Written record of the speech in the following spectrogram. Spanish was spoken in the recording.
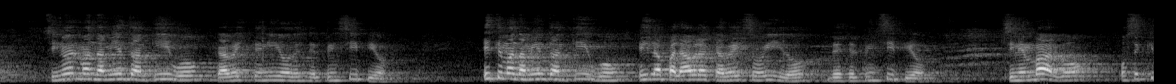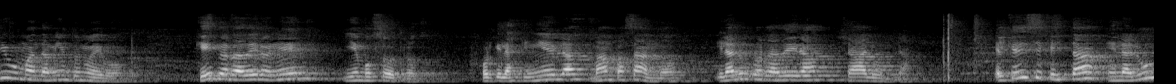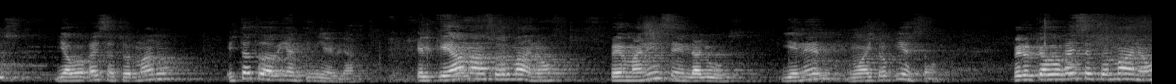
sino el mandamiento antiguo que habéis tenido desde el principio. Este mandamiento antiguo es la palabra que habéis oído desde el principio. Sin embargo, os escribo un mandamiento nuevo, que es verdadero en él y en vosotros, porque las tinieblas van pasando y la luz verdadera ya alumbra. El que dice que está en la luz y aborrece a su hermano, está todavía en tinieblas. El que ama a su hermano permanece en la luz y en él no hay tropiezo. Pero el que aborrece a su hermano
